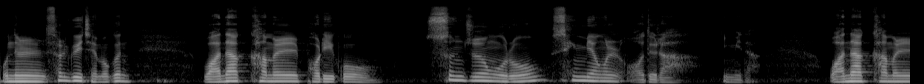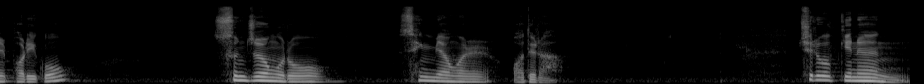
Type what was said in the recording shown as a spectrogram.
오늘 설교의 제목은 완악함을 버리고 순종으로 생명을 얻으라입니다. 완악함을 버리고 순종으로 생명을 얻으라. 출애굽기는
